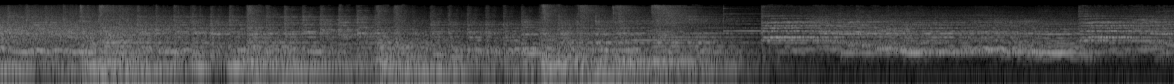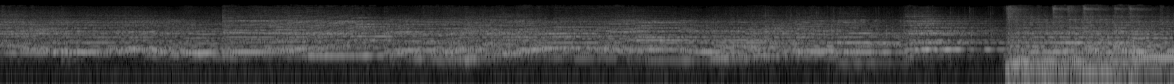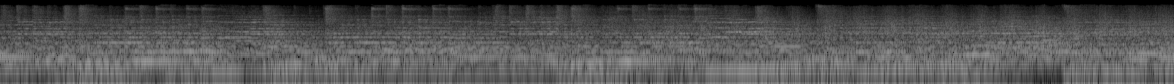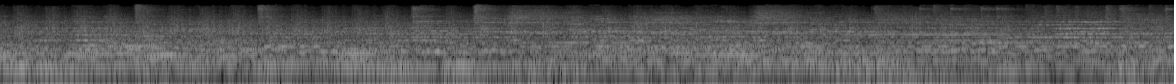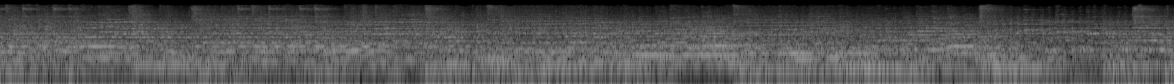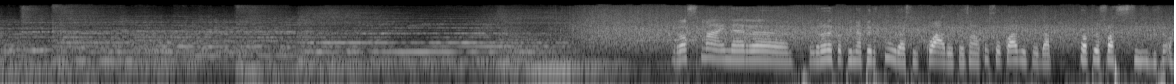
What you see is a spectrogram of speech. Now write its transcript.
E triplo Doll. Ross Miner, eh, l'errore è proprio in apertura sul quadruplo, insomma questo quadruplo dà proprio fastidio.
